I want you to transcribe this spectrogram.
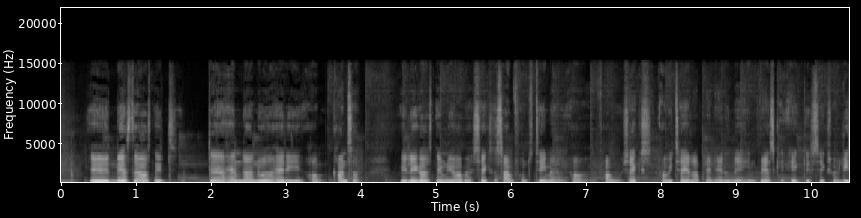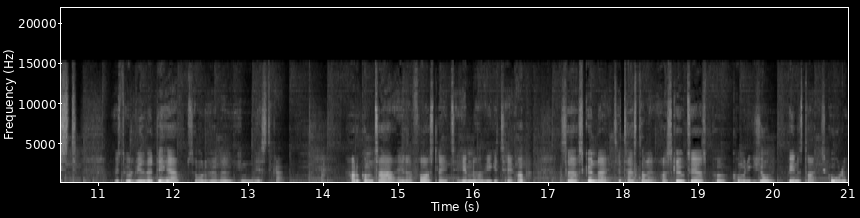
øh, næste afsnit, der handler noget at have det i om grænser. Vi lægger os nemlig op af sex og samfundstema fra uge 6, og vi taler blandt andet med en vaskeægte seksualist. Hvis du vil vide, hvad det er, så må du høre med en næste gang. Har du kommentarer eller forslag til emner, vi kan tage op, så skynd dig til tasterne og skriv til os på kommunikation-skole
